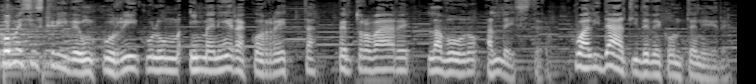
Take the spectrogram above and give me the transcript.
Come si scrive un curriculum in maniera corretta per trovare lavoro all'estero? Quali dati deve contenere?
